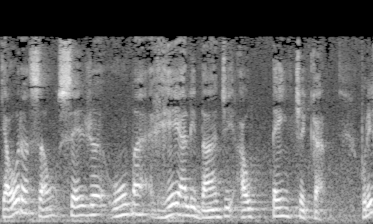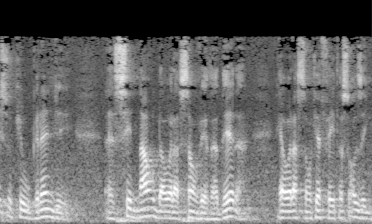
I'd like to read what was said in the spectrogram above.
que a oração seja uma realidade autêntica. Por isso que o grande é, sinal da oração verdadeira é a oração que é feita sozinho.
